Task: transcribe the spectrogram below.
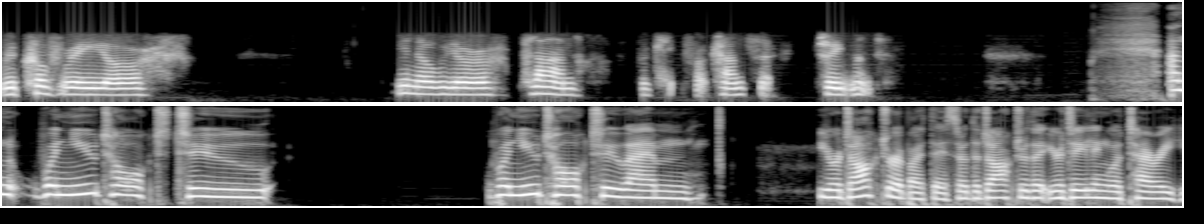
recovery or, you know, your plan for, for cancer treatment. And when you talked to when you talked to um, your doctor about this, or the doctor that you're dealing with, Terry,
